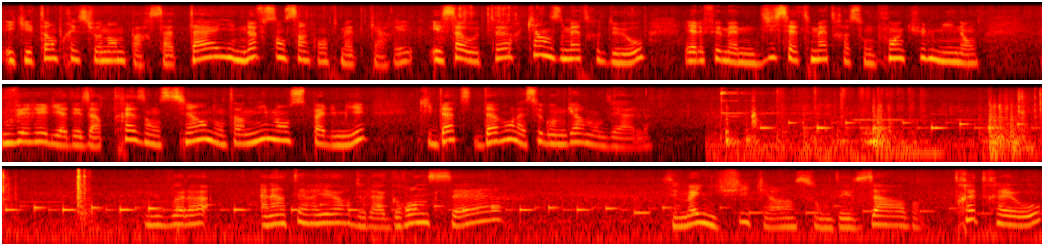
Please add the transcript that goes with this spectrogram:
et qui est impressionnante par sa taille, 950 mètres carrés, et sa hauteur, 15 mètres de haut, et elle fait même 17 mètres à son point culminant. Vous verrez, il y a des arbres très anciens, dont un immense palmier qui date d'avant la Seconde Guerre mondiale. Nous voilà à l'intérieur de la Grande Serre. C'est magnifique, hein ce sont des arbres très très hauts,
